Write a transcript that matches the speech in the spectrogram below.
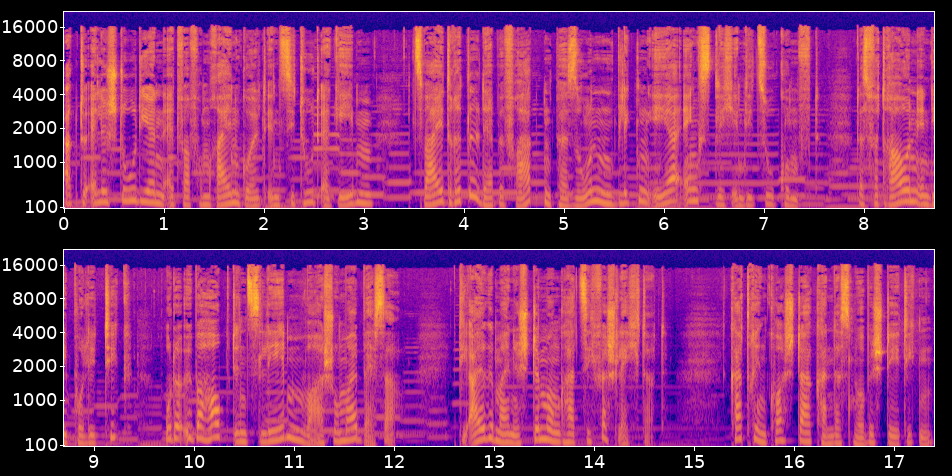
Aktuelle Studien etwa vom Rheingold-Institut ergeben, zwei Drittel der befragten Personen blicken eher ängstlich in die Zukunft. Das Vertrauen in die Politik oder überhaupt ins Leben war schon mal besser. Die allgemeine Stimmung hat sich verschlechtert. Katrin Costa kann das nur bestätigen.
